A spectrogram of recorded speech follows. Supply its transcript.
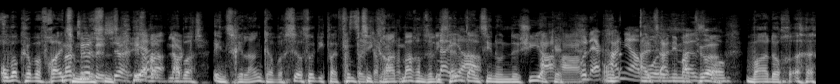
oberkörperfrei Natürlich, zumindest. ja, ich aber, nackt. aber in Sri Lanka, was soll ich bei soll ich 50 da Grad machen? machen? Soll ich Na Hemd ja. anziehen und eine Skijacke? Und er kann ja als wohl, Animateur also. war doch, äh,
